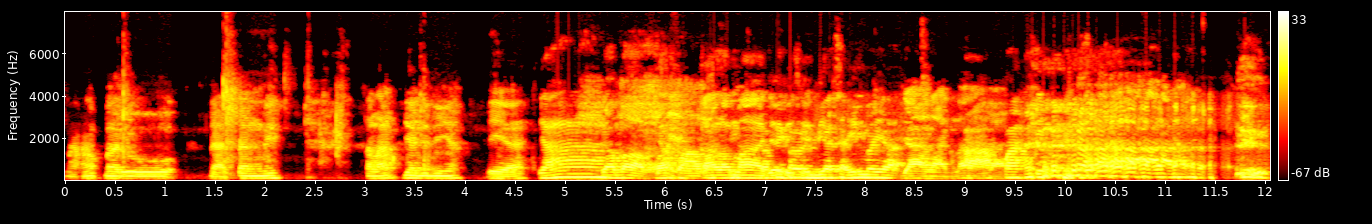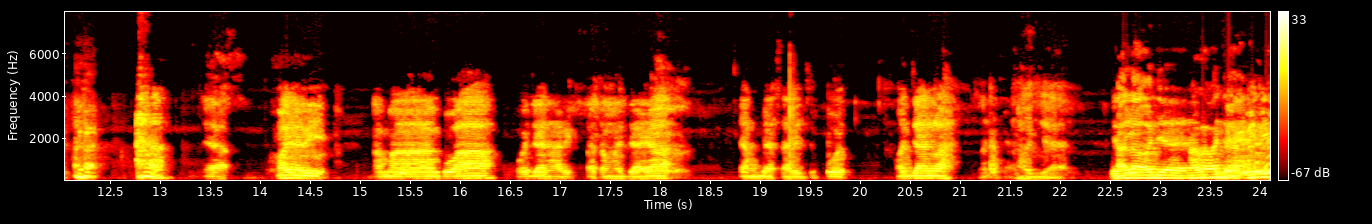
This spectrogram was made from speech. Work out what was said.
Maaf baru datang nih. Telat ya jadinya. Iya. Ya. Gak apa-apa. Ya, apa-apa Kalau sih. mah aja Tapi di kalau dibiasain mah ya Jangan lah. apa? Ya. Mulai dari nama gua Ojan Harik Pratama Jaya yang biasa disebut Ojan lah. Ojan. Jadi, Halo, Ojan. Halo aja. Ini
